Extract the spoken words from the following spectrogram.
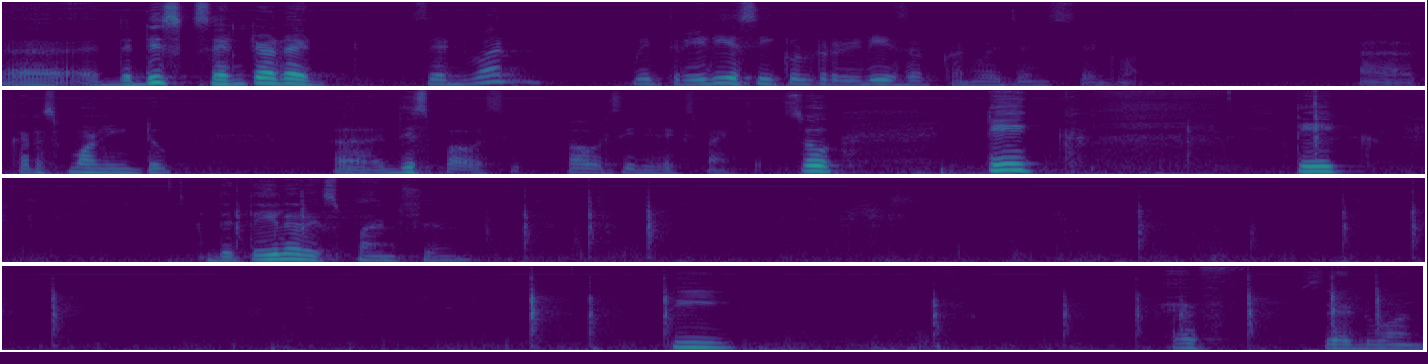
uh, the disk centered at z1 with radius equal to radius of convergence z1 Uh, corresponding to uh, this power, power series expansion. So take take the Taylor expansion P f z1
